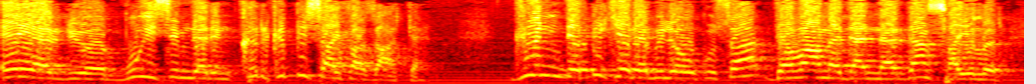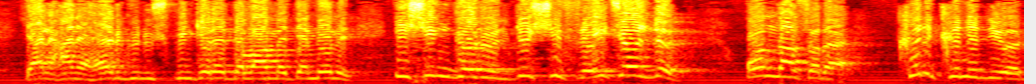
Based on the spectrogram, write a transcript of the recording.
eğer diyor bu isimlerin kırkı bir sayfa zaten. Günde bir kere bile okusa devam edenlerden sayılır. Yani hani her gün üç bin kere devam edemeyebilir. İşin görüldü, şifreyi çözdü. Ondan sonra kırkını diyor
